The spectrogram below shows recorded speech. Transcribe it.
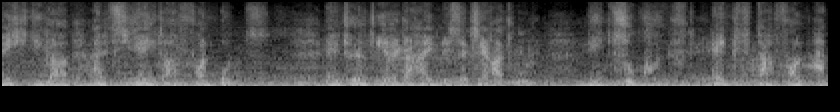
wichtiger als jeder von uns. Enthüllt ihre Geheimnisse, Zeratul. Die Zukunft hängt davon ab.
